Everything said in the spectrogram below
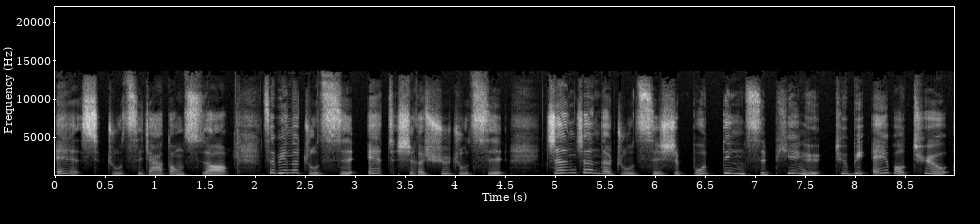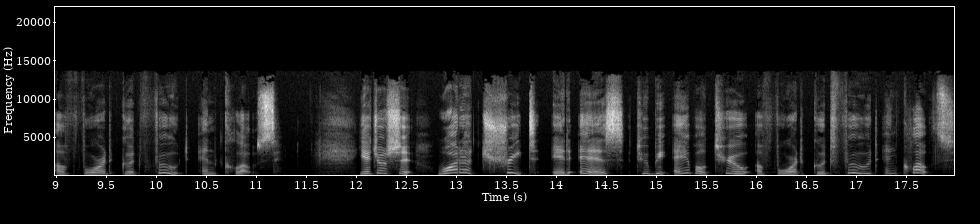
is 主词加动词哦。这边的主词 it 是个虚主词，真正的主词是不定词片语 to be able to afford good food and clothes。 也就是 What a treat it is to be able to afford good food and clothes。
